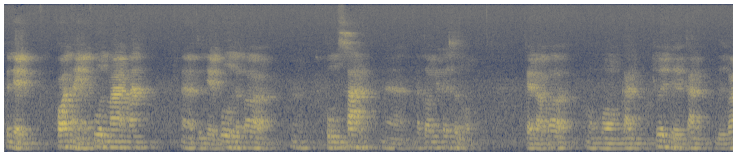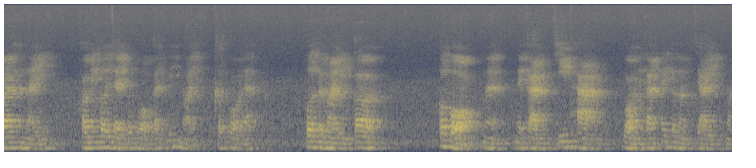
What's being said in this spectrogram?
ส่วนใหญ่ข้อไหนพูดมากนะส่วนใหญ่พูดแล้วก็ฟุ้งซ่านนะแล้วก็ไม่ค่อยสงบแต่เราก็มองมองกันช่วยเหลือกัน หรือว่าอันไหนเขาไม่เข้าใจก็บอกกันนิดหน่อยก็พอแล้ว พวกสมาเองก็ก็บอกนะในการชี้ทางบอกในการให้กำลังใจนะ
